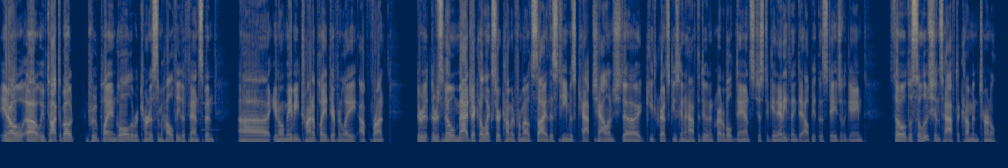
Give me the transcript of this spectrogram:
you know, uh, we've talked about improved play and goal, the return of some healthy defensemen, uh, you know, maybe trying to play differently up front. There, there's no magic elixir coming from outside. This team is cap challenged. Uh, Keith Gretzky's going to have to do an incredible dance just to get anything to help you at this stage of the game. So the solutions have to come internal.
